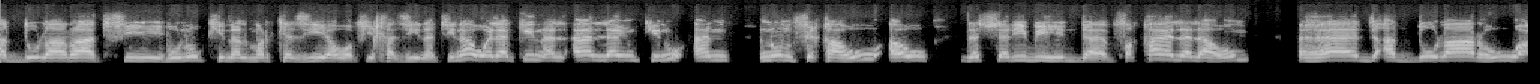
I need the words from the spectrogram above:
الدولارات في بنوكنا المركزية وفي خزينتنا ولكن الآن لا يمكن أن ننفقه أو نشتري به الذهب فقال لهم هذا الدولار هو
